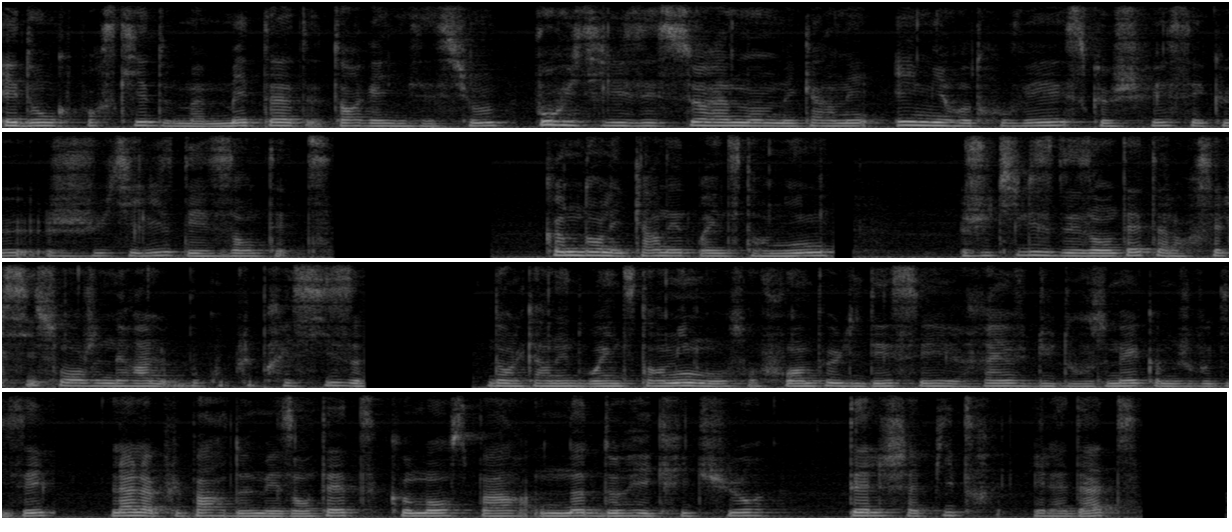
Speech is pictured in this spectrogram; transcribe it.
et donc pour ce qui est de ma méthode d'organisation, pour utiliser sereinement mes carnets et m'y retrouver, ce que je fais c'est que j'utilise des en-têtes. Comme dans les carnets de brainstorming, j'utilise des en-têtes, alors celles-ci sont en général beaucoup plus précises. Dans le carnet de brainstorming, on s'en fout un peu, l'idée c'est rêve du 12 mai comme je vous disais. Là, la plupart de mes en-têtes commencent par note de réécriture, tel chapitre et la date,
